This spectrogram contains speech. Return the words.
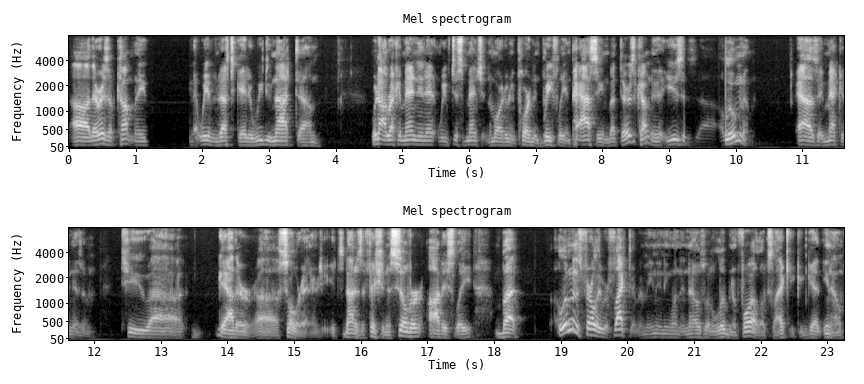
Uh, there is a company that we've investigated. We do not, um, we're not recommending it. We've just mentioned the Morgan report briefly in passing, but there's a company that uses uh, aluminum as a mechanism to uh, gather uh, solar energy. It's not as efficient as silver, obviously, but aluminum is fairly reflective. I mean, anyone that knows what aluminum foil looks like, you can get, you know,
